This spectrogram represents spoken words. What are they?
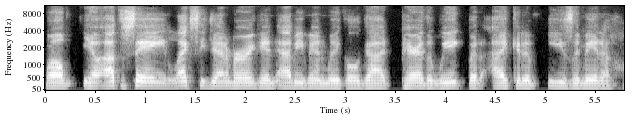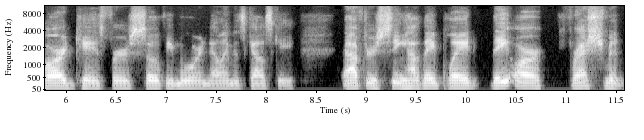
Well, you know, I have to say Lexi Denaburg and Abby Van Winkle got pair of the week, but I could have easily made a hard case for Sophie Moore and Nellie Myszkowski. After seeing how they played, they are freshmen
